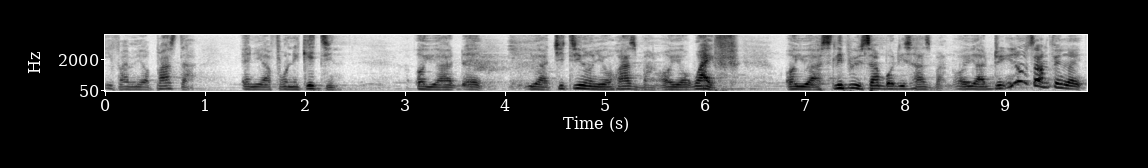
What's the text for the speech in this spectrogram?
If I'm your pastor and you are fornicating, or you are uh, you are cheating on your husband or your wife, or you are sleeping with somebody's husband, or you are doing you know something like,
